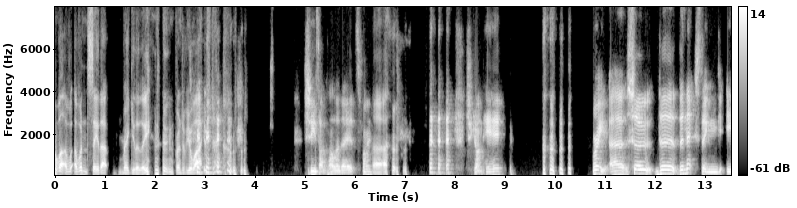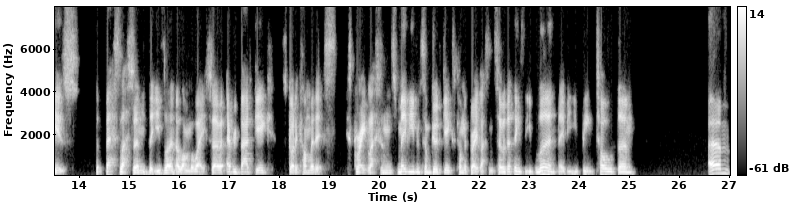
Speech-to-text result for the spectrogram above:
Well, I wouldn't say that regularly in front of your wife. She's on holiday, it's fine. uh, she can't hear. Great. Uh, so the the next thing is the best lesson that you've learned along the way. So every bad gig has got to come with its its great lessons. Maybe even some good gigs come with great lessons. So the things that you've learned, maybe you've been told them. Um,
